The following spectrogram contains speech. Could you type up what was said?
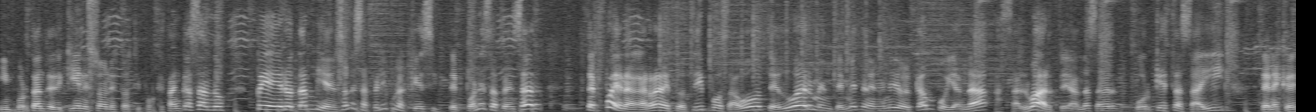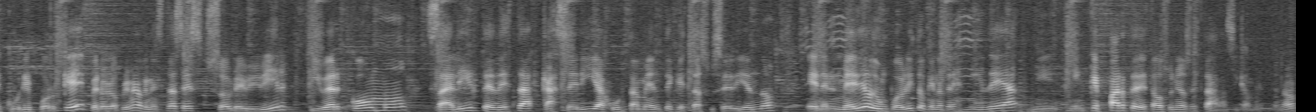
importante de quiénes son estos tipos que están cazando, pero también son esas películas que si te pones a pensar, te pueden agarrar estos tipos a vos, te duermen, te meten en el medio del campo y anda a salvarte, andás a ver por qué estás ahí, tenés que descubrir por qué, pero lo primero que necesitas es sobrevivir y ver cómo salirte de esta cacería justamente que está sucediendo en el medio de un pueblito que no tenés ni idea ni, ni en qué parte de Estados Unidos estás, básicamente, ¿no?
